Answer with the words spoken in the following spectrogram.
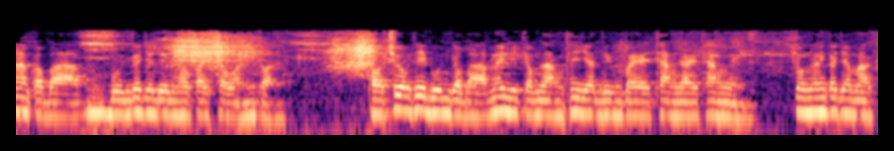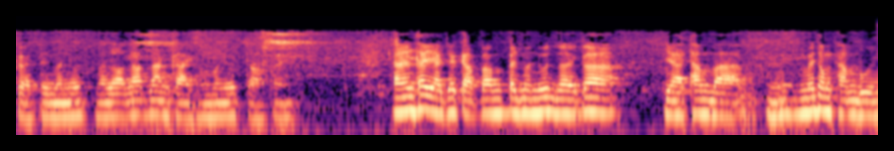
มากกว่าบาป บุญก็จะดึงเราไปสวรรค์ก่อน พอช่วงที่บุญกับบาปไม่มีกำลังที่จะดึงไปทางใดทางหนึ่ง ช่วงนั้นก็จะมาเกิดเป็นมนุษย์มารอรับร่างกายของมนุษย์ต่อไป ดังนั้นถ้าอยากจะกลับมาเป็นมนุษย์เลยก็อย่าทำบาปไม่ต้องทำบุญ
